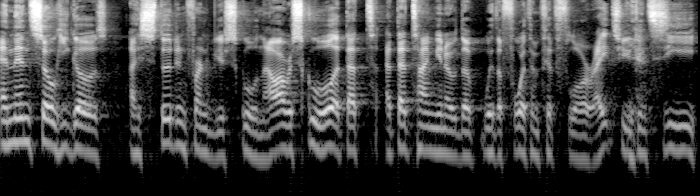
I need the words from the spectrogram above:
And then so he goes, I stood in front of your school. Now our school at that at that time, you know, the with a fourth and fifth floor, right? So you can see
